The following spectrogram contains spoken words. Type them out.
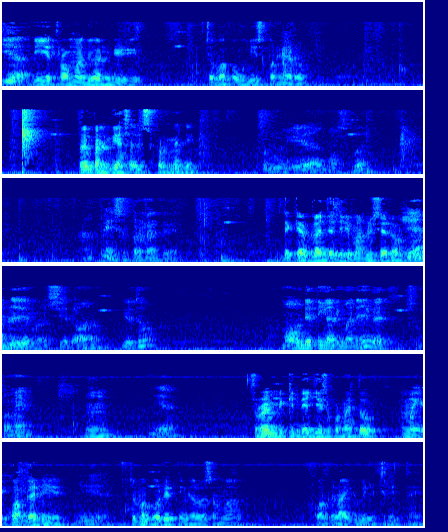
iya. Juga kan diri coba kok jadi superhero. Tapi yang paling biasa itu Superman ya. Iya maksud gua. Apa ya Superman tuh ya? Dia kayak belajar jadi manusia doang. Dia kan? belajar manusia doang. Dia tuh mau dia tinggal di mana juga Superman. Hmm. iya. Yang bikin dia jadi Superman tuh emang ya keluarganya ya. Iya. Coba kalau dia tinggal sama keluarga lain beda cerita ya.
